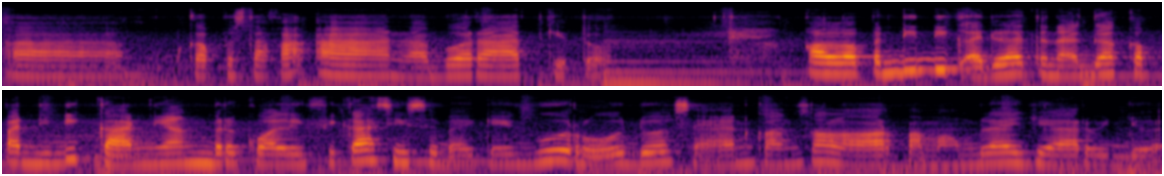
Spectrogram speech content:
uh, kepustakaan, laborat gitu. Kalau pendidik adalah tenaga kependidikan yang berkualifikasi sebagai guru, dosen, konselor, pamang belajar, video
